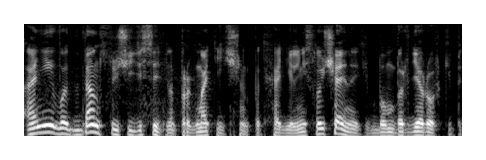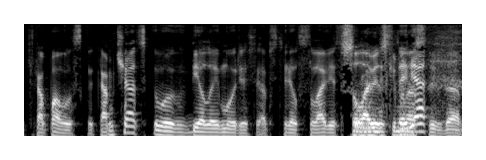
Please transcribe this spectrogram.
они вот в данном случае действительно прагматично подходили. Не случайно эти бомбардировки Петропавловска-Камчатского в Белое море, обстрел Соловецкого Соловецкий монастырь, да,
